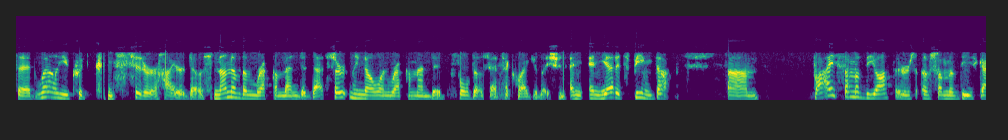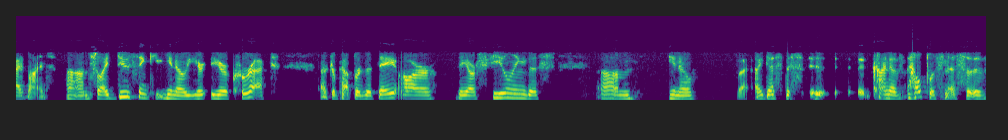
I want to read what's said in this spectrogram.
said, well, you could consider higher dose. None of them recommended that. Certainly no one recommended full dose anticoagulation. And, and yet it's being done. Um, by some of the authors of some of these guidelines. Um, so I do think you know you're you're correct, Dr. Pepper, that they are they are feeling this, um, you know, I guess this kind of helplessness of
